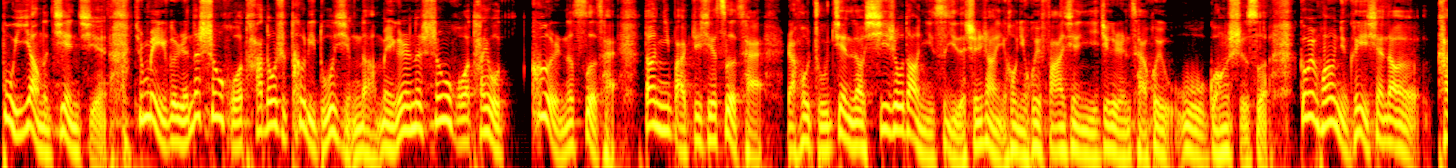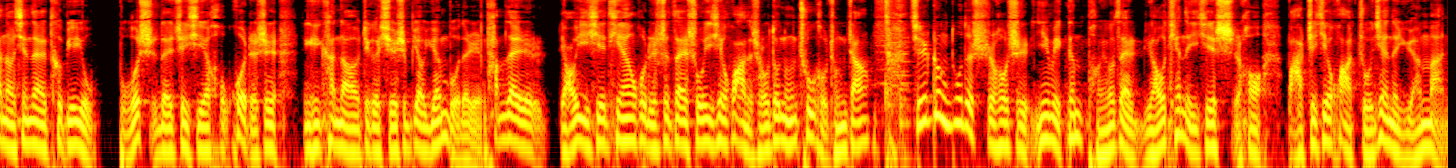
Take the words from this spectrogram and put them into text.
不一样的见解。就每个人的生活，他都是特立独行的，每个人的生活，他有。个人的色彩，当你把这些色彩，然后逐渐的吸收到你自己的身上以后，你会发现你这个人才会五光十色。各位朋友，你可以现到看到现在特别有。博识的这些，或者是你可以看到这个学识比较渊博的人，他们在聊一些天，或者是在说一些话的时候，都能出口成章。其实更多的时候是因为跟朋友在聊天的一些时候，把这些话逐渐的圆满，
